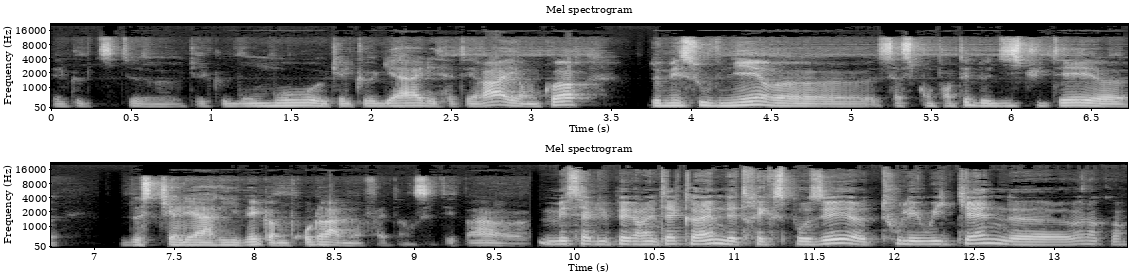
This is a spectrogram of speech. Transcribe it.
quelques petites, euh, quelques bons mots, euh, quelques guides, etc. Et encore, de mes souvenirs, euh, ça se contentait de discuter euh, de ce qui allait arriver comme programme en fait. Hein. C'était pas euh, Mais ça lui permettait quand même d'être exposée euh, tous les week-ends. euh, voilà quoi.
